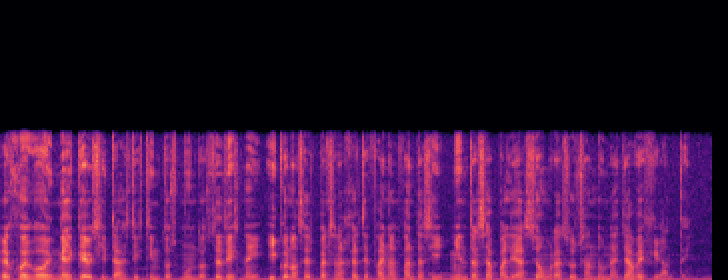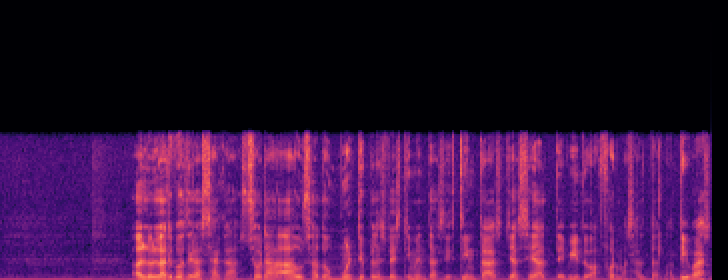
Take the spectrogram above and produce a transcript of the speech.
el juego en el que visitas distintos mundos de Disney y conoces personajes de Final Fantasy mientras apaleas sombras usando una llave gigante. A lo largo de la saga, Sora ha usado múltiples vestimentas distintas, ya sea debido a formas alternativas,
